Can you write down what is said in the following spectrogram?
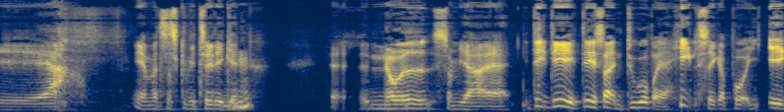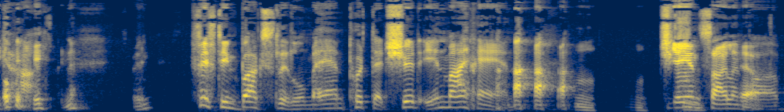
Ja, jamen så skal vi til det igen. Mm-hmm. Noget, som jeg er... Det, det, det er så en duo, hvor jeg er helt sikker på, at I ikke Okay. har. 15 bucks, little man. Put that shit in my hand. Jay and Silent Ja. Bob.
